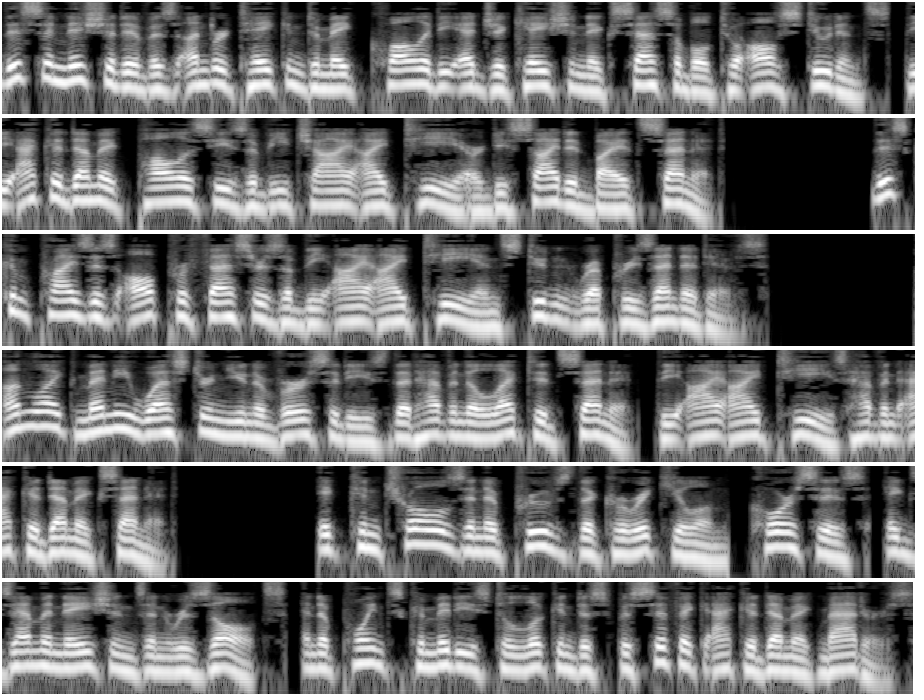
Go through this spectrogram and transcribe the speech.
This initiative is undertaken to make quality education accessible to all students. The academic policies of each IIT are decided by its Senate. This comprises all professors of the IIT and student representatives. Unlike many Western universities that have an elected Senate, the IITs have an academic Senate. It controls and approves the curriculum, courses, examinations and results, and appoints committees to look into specific academic matters.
